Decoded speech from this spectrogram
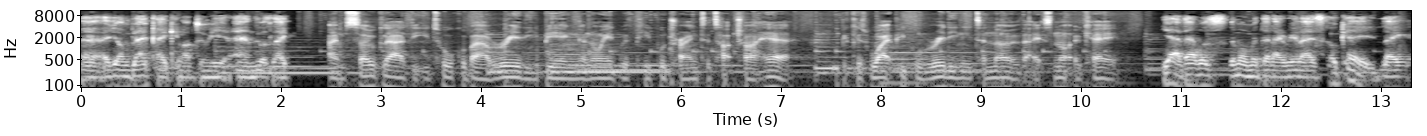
uh, a young black guy came up to me and was like, I'm so glad that you talk about really being annoyed with people trying to touch our hair because white people really need to know that it's not okay. Yeah, that was the moment that I realized okay, like,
